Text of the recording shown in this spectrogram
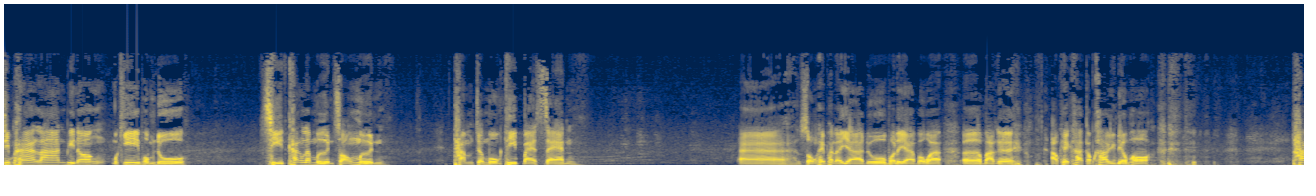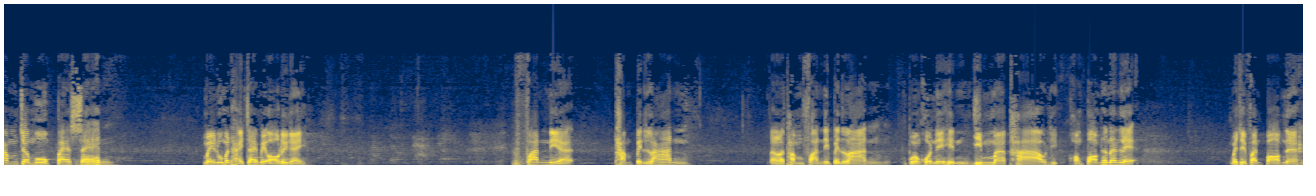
สิบห้าล้านพี่น้อง เมื่อกี้ผมดู ฉีดครั้งละหมื่นสองหมื่นทำจมูกทีแปดแสน อ่า ส่งให้ภรรยาดูภรรยาบอกว่า เออบางเอ้ยเอาแค่ค่ากับข้าวอย่างเดียวพอทำจมูกแปดแสนไม่รู้มันหายใจไม่ออกด้วยไง ฟันเนี่ยทำเป็นล้านเออทำฟันนี่เป็นล้านบางคนเนี่ยเห็นยิ้มมาขาวของปลอมเท่านั้นแหละ ไม่ใช่ฟันปลอมนะ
